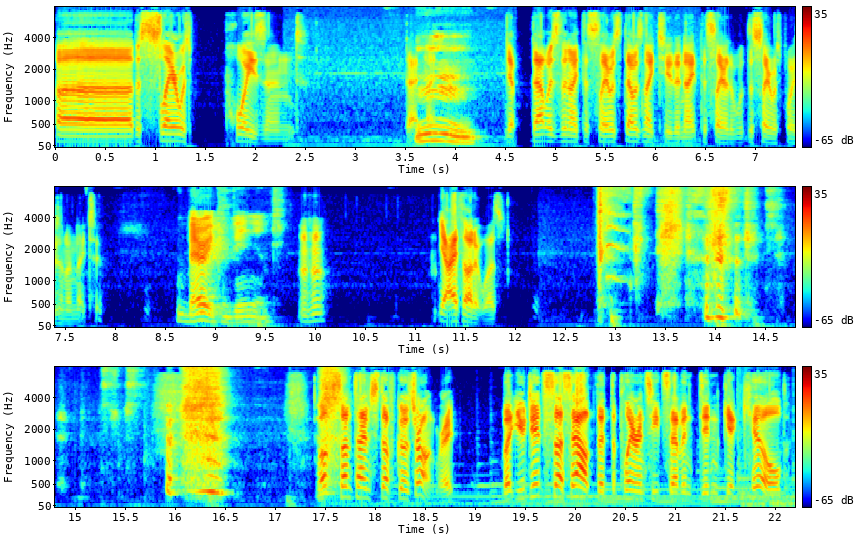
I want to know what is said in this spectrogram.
Uh, the Slayer was poisoned that night. Mm, Yep, that was the night the Slayer was. That was night two. The night the Slayer the, the Slayer was poisoned on night two. very convenient. Mm-hmm. Yeah, I thought it was. Well, sometimes stuff goes wrong, right? But you did suss out that the player in seat seven didn't get killed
